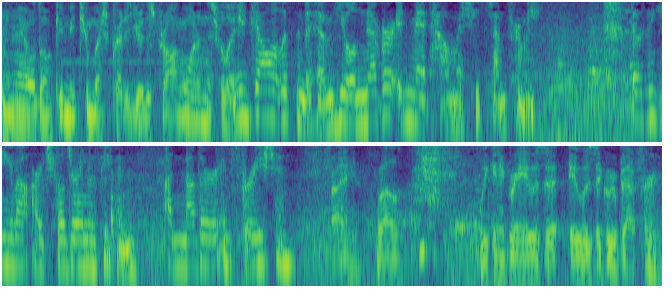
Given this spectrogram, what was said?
Yeah, well, don't give me too much credit. You're the strong one in this relationship. Don't listen to him. He will never admit how much he's done for me. Though thinking about our children was even another inspiration. Right. Well, we can agree it was a it was a group effort.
